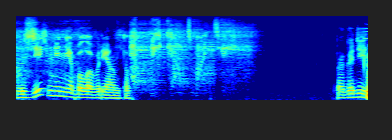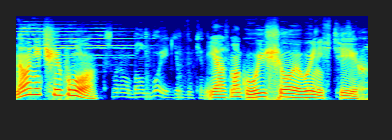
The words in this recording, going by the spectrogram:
Вот здесь меня не было вариантов. Погоди. Но ничего. Я, я смогу еще вынести их.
